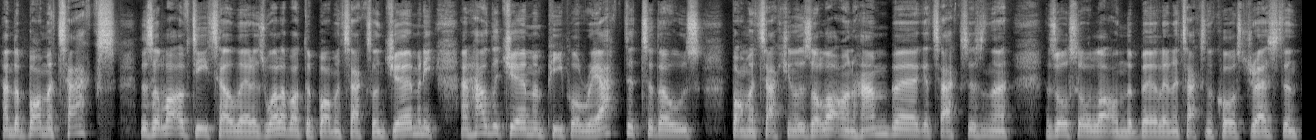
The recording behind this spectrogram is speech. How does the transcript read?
and the bomb attacks. There's a lot of detail there as well about the bomb attacks on Germany and how the German people reacted to those bomb attacks. You know, there's a lot on Hamburg attacks, isn't there? There's also a lot on the Berlin attacks and, of course, Dresden.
